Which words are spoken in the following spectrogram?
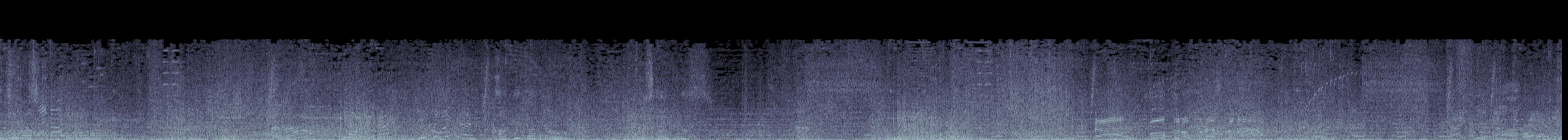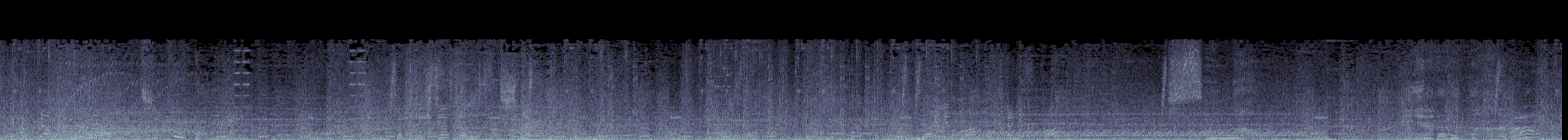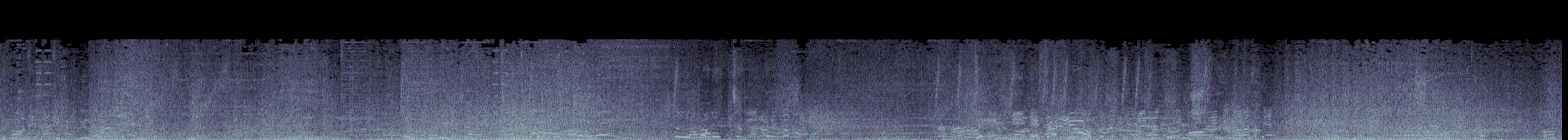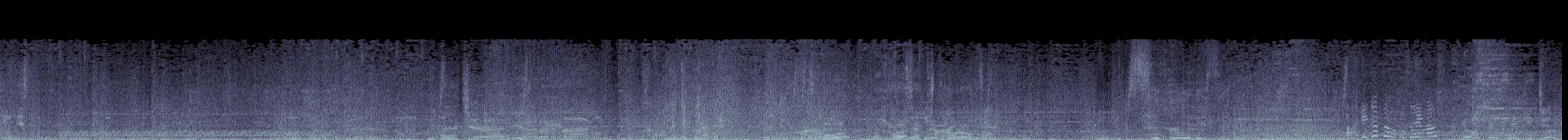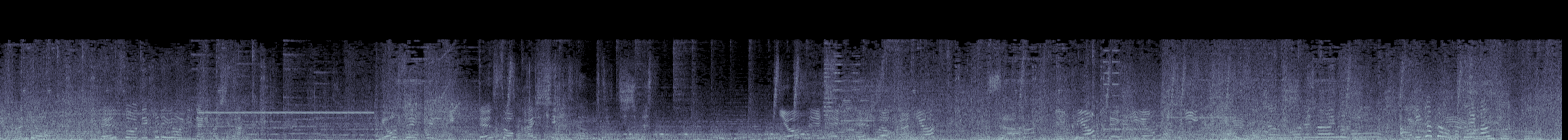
ありがとうございます。すごいです。ありがとうございます。妖精兵器準備完了。転送できるようになりました。妖精兵器転送開始センサーを設置します妖精兵器転送完了。さあ行くよ。敵を確認ここじゃ終われないのにありがとうございます。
